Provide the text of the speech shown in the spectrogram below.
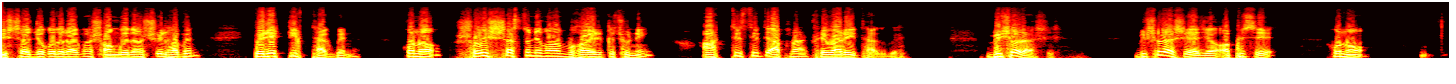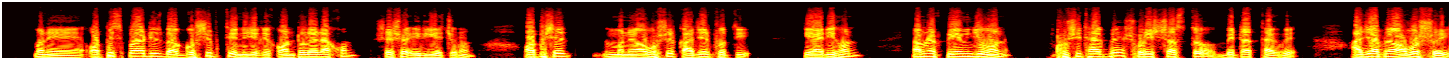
বিশ্বাসযোগ্যতা রাখবেন, সংবেদনশীল হবেন প্রেডিক্টিভ থাকবেন। কোনো শরীর স্বাস্থ্য নিয়ে কোনো ভয়ের কিছু নেই, আর্থিক স্থিতি আপনার ফেভারেই থাকবে। রাশি বিশ্বরাশি আজ অফিসে কোনো মানে অফিস পলিটিক্স বা গসিপ থেকে নিজেকে কন্ট্রোলে রাখুন সেসব এড়িয়ে চলুন। অফিসে মানে অবশ্যই কাজের প্রতি কেয়ারি হন। আপনার প্রেম জীবন খুশি থাকবে, শরীর স্বাস্থ্য বেটার থাকবে। আজ আপনাকে অবশ্যই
